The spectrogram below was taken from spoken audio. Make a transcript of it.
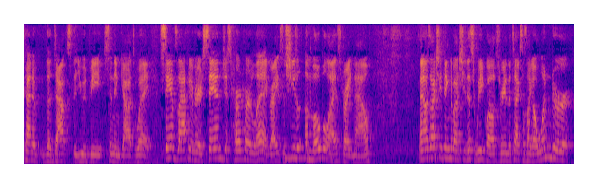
kind of the doubts that you would be sending God's way. Sam's laughing over here. Sam just hurt her leg, right? So she's immobilized right now. And I was actually thinking about you this week while I was reading the text. I was like, I wonder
